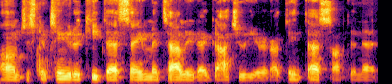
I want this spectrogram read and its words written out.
um, just continue to keep that same mentality that got you here. And I think that's something that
